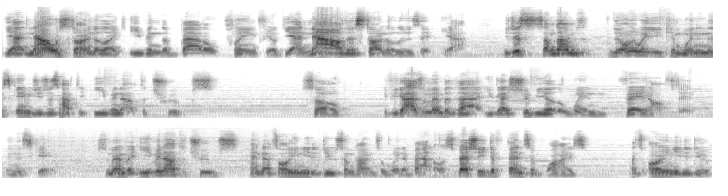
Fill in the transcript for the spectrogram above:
Yeah, now we're starting to like even the battle playing field. Yeah, now they're starting to lose it. Yeah. You just, sometimes the only way you can win in this game is you just have to even out the troops. So, if you guys remember that, you guys should be able to win very often in this game. So remember, even out the troops, and that's all you need to do sometimes to win a battle, especially defensive-wise. That's all you need to do.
